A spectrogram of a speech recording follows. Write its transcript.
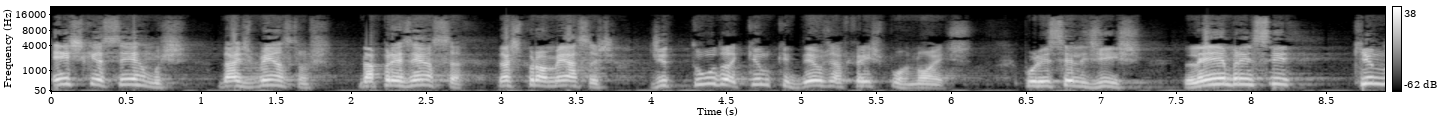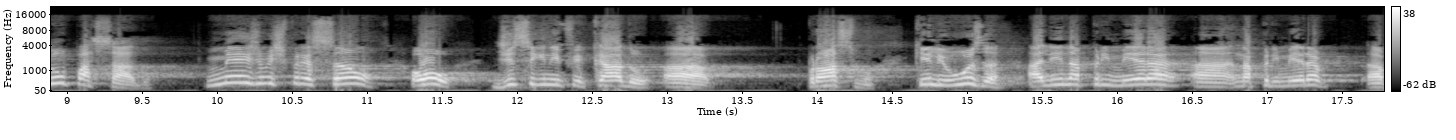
esquecermos das bênçãos, da presença, das promessas, de tudo aquilo que Deus já fez por nós. Por isso ele diz: lembrem-se que no passado, mesma expressão ou de significado ah, próximo que ele usa ali na primeira, ah, na primeira ah,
